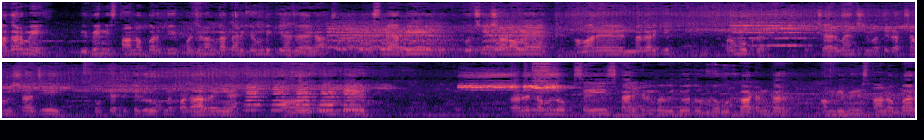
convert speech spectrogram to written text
नगर में विभिन्न स्थानों पर दीप प्रज्वलन का कार्यक्रम भी किया जाएगा। इसमें अभी कुछ ही क्षणों में हमारे नगर की प्रमुख चेयरमैन श्रीमती रक्षा मिश्रा जी मुख्य अतिथि के रूप में पधार रही हैं और उनके कार्यक्रमों से ही इस कार्यक्रम का विधिवत उद्घाटन कर हम विभिन्न स्थानों पर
